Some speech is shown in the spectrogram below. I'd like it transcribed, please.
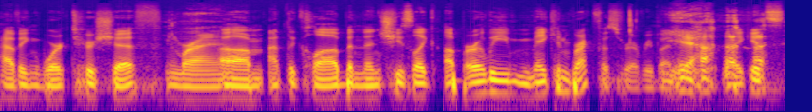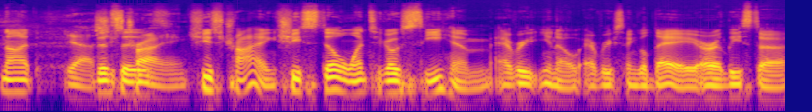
having worked her shift Right. um, at the club and then she's like up early making breakfast for everybody Yeah. like it's not Yeah, this she's trying. she's trying she still went to go see him every you know every single day or at least uh,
